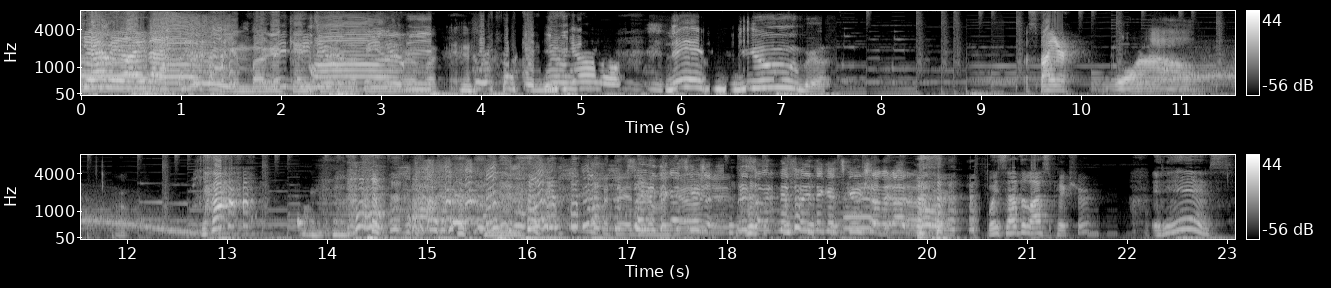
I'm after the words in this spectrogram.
scare me like that! Fucking Burger King dude. They fucking knew. They knew, bro. A spider! Wow. But they- they Somebody got take a like, screenshot. oh, Did somebody take a screenshot of that? Wait, is that the last picture? It is!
